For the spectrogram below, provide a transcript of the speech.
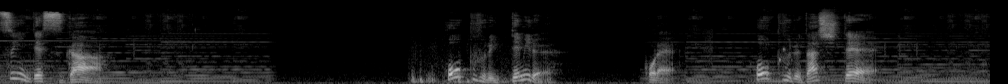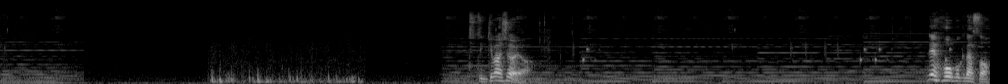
ついんですが。ホープフル行ってみる？これ。ホープフル出してちょっと行きましょうよ。で放牧出そう。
